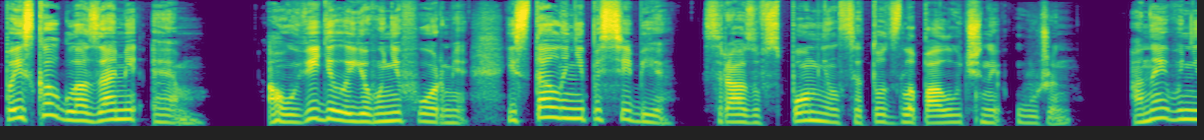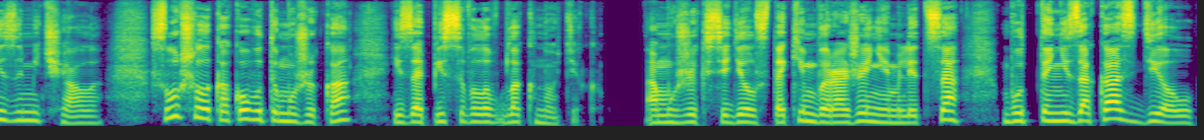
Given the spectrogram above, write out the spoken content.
поискал глазами М. а увидел ее в униформе и стало не по себе. Сразу вспомнился тот злополучный ужин. Она его не замечала, слушала какого-то мужика и записывала в блокнотик. А мужик сидел с таким выражением лица, будто не заказ делал,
